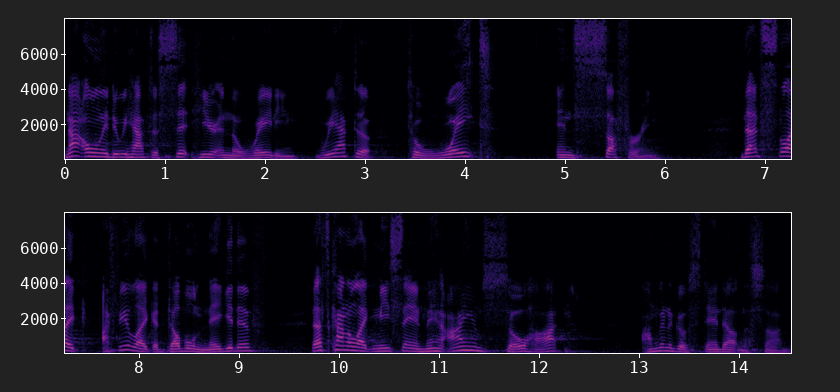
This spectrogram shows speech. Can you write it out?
Not only do we have to sit here in the waiting, we have to, to wait in suffering. That's like, I feel like a double negative. That's kind of like me saying, man, I am so hot, I'm going to go stand out in the sun.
